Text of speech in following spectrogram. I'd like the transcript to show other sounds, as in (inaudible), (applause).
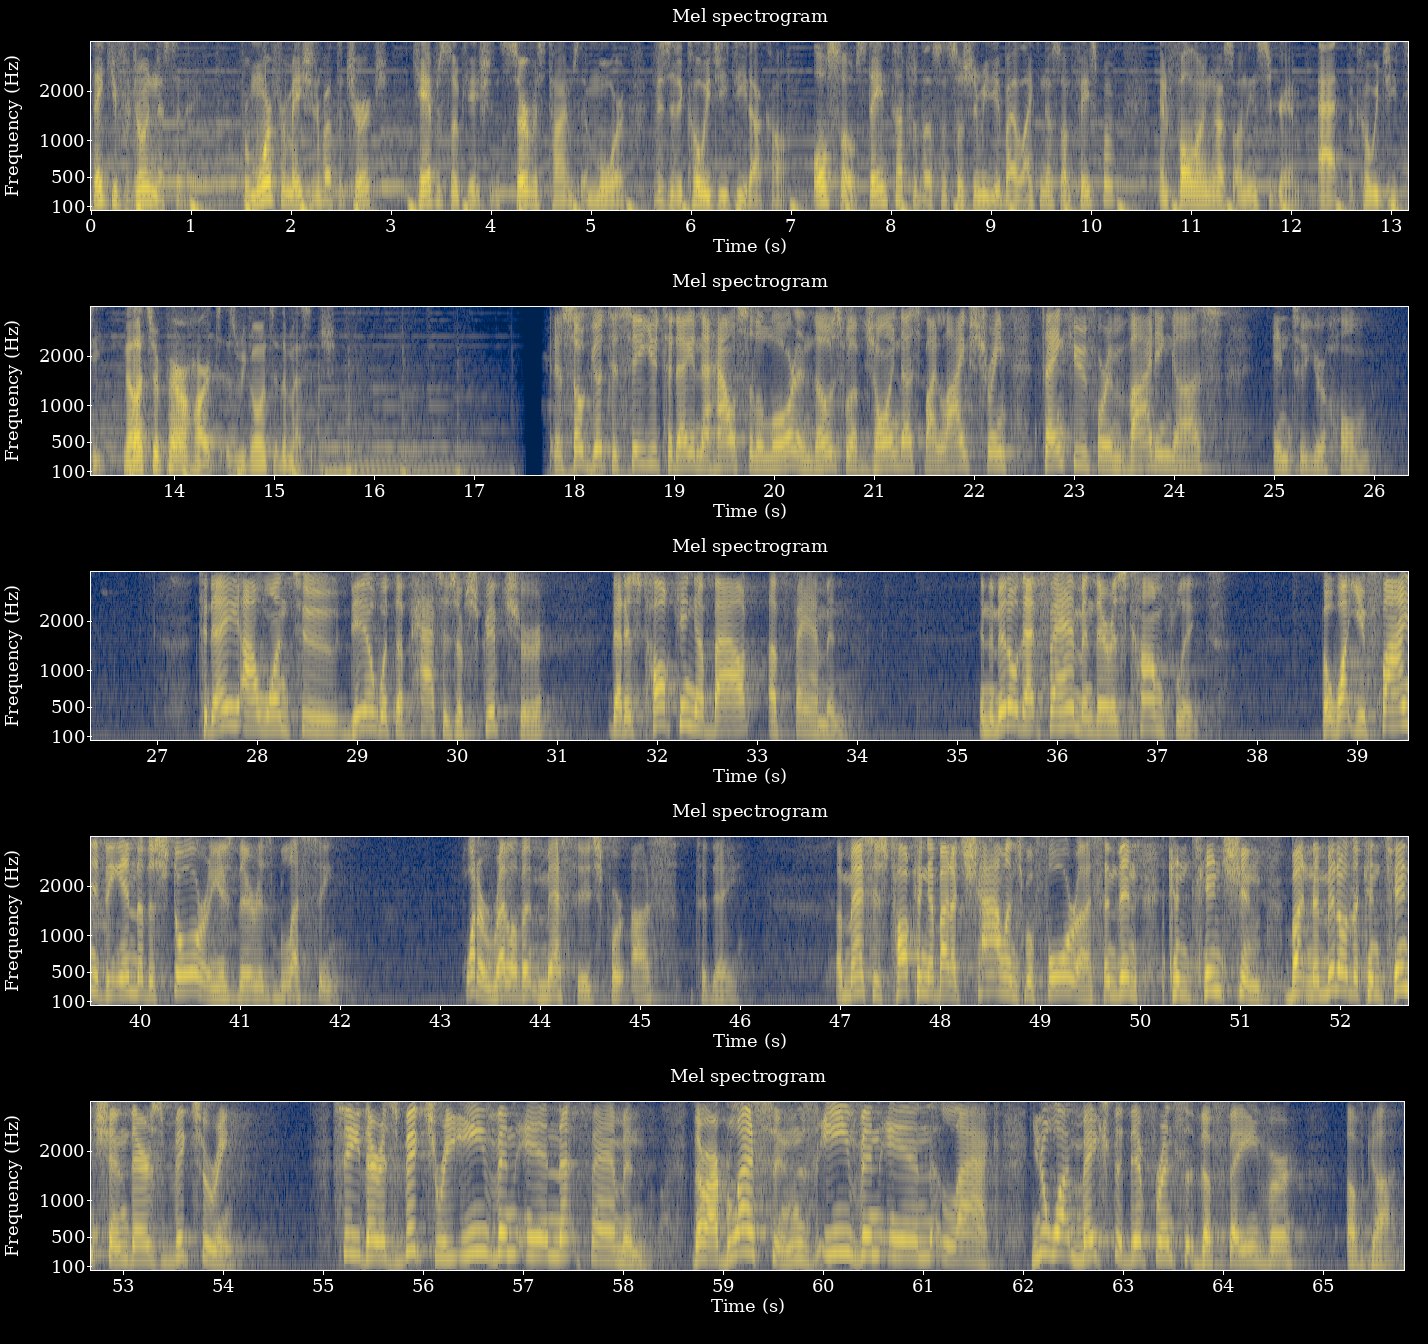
Thank you for joining us today. For more information about the church, campus locations, service times, and more, visit ecoegt.com. Also, stay in touch with us on social media by liking us on Facebook and following us on Instagram at ecoegt. Now let's prepare our hearts as we go into the message. It is so good to see you today in the house of the Lord and those who have joined us by live stream. Thank you for inviting us into your home. Today, I want to deal with the passage of scripture that is talking about a famine. In the middle of that famine, there is conflict. But what you find at the end of the story is there is blessing. What a relevant message for us today. A message talking about a challenge before us and then contention. But in the middle of the contention, there's victory. See, there is victory even in famine. There are blessings even in lack. You know what makes the difference? The favor of God.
